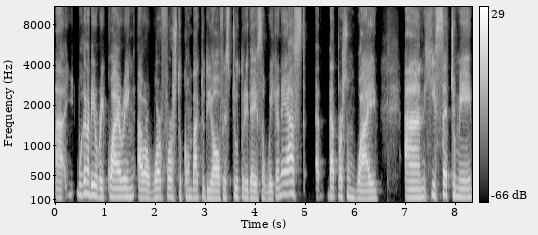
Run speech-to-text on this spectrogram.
uh, we're going to be requiring our workforce to come back to the office two, three days a week. And I asked uh, that person why. And he said to me,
